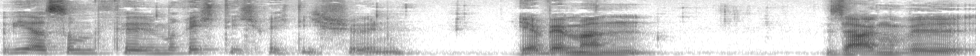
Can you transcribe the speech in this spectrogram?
wie aus so einem Film. Richtig, richtig schön. Ja, wenn man sagen will,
